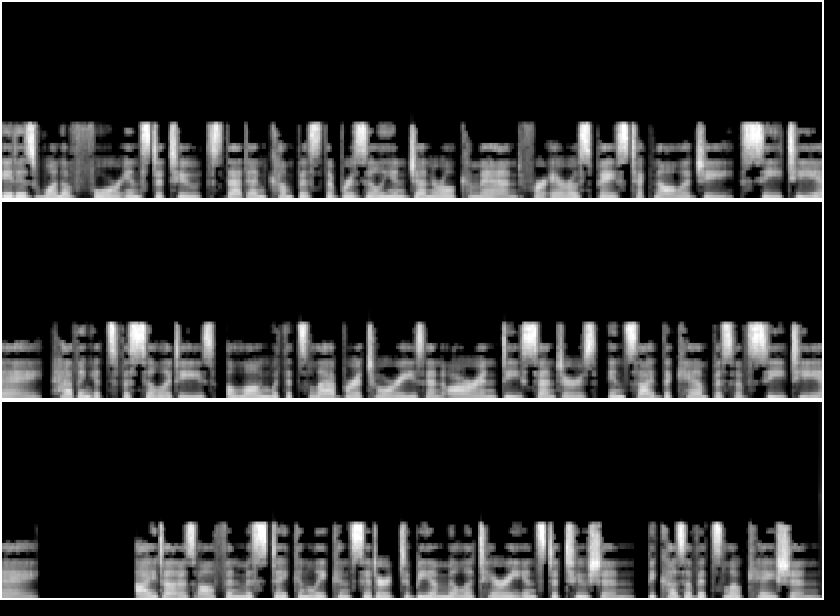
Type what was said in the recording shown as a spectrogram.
It is one of four institutes that encompass the Brazilian General Command for Aerospace Technology CTA, having its facilities, along with its laboratories and R&D centers, inside the campus of CTA. ITA is often mistakenly considered to be a military institution, because of its location,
